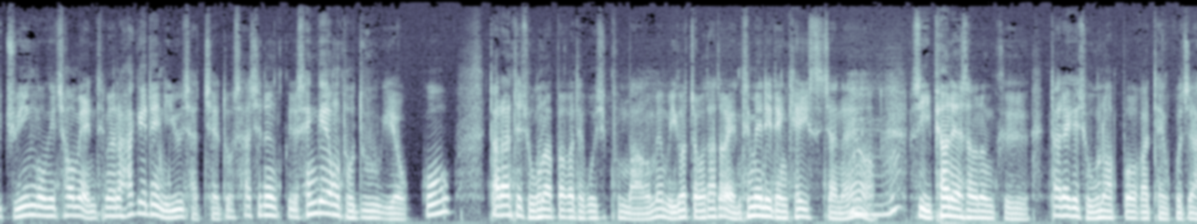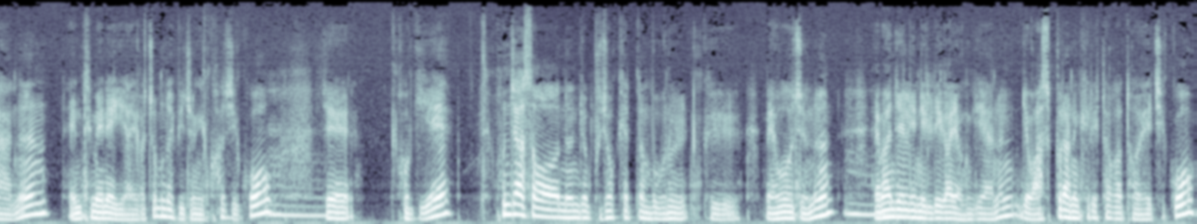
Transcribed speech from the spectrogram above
그 주인공이 처음에 앤트맨을 하게 된 이유 자체도 사실은 그 생계형 도둑이었고 딸한테 좋은 아빠가 되고 싶은 마음에 뭐 이것저것 하다가 앤트맨이 된 케이스잖아요. 음. 그래서 이 편에서는 그 딸에게 좋은 아빠가 되고자 하는 앤트맨의 이야기가 좀 더 비중이 커지고 음. 이제 거기에 혼자서는 좀 부족했던 부분을 그 메워주는 음. 에반젤린 릴리가 연기하는 이제 와스프라는 캐릭터가 더해지고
